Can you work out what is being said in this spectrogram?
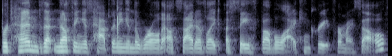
pretend that nothing is happening in the world outside of like a safe bubble I can create for myself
